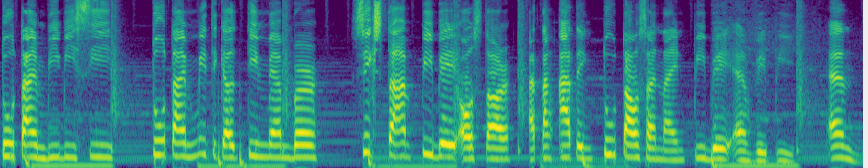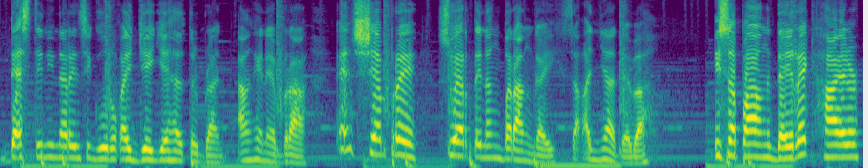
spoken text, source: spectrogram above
two-time BBC, two-time Mythical Team Member, six-time PBA All-Star, at ang ating 2009 PBA MVP. And destiny na rin siguro kay JJ Helterbrand ang Hinebra. And syempre, swerte ng barangay sa kanya, ba? Diba? Isa pang direct hire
